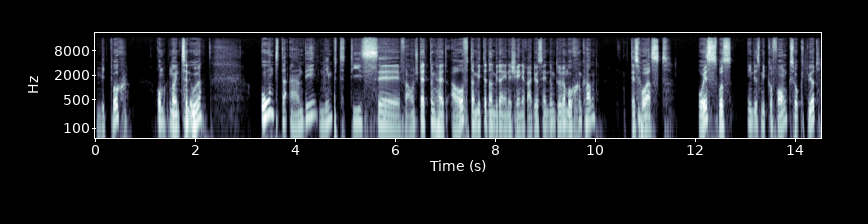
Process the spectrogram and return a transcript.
Mittwoch um 19 Uhr. Und der Andi nimmt diese Veranstaltung halt auf, damit er dann wieder eine schöne Radiosendung drüber machen kann. Das heißt, alles, was in das Mikrofon gesagt wird,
